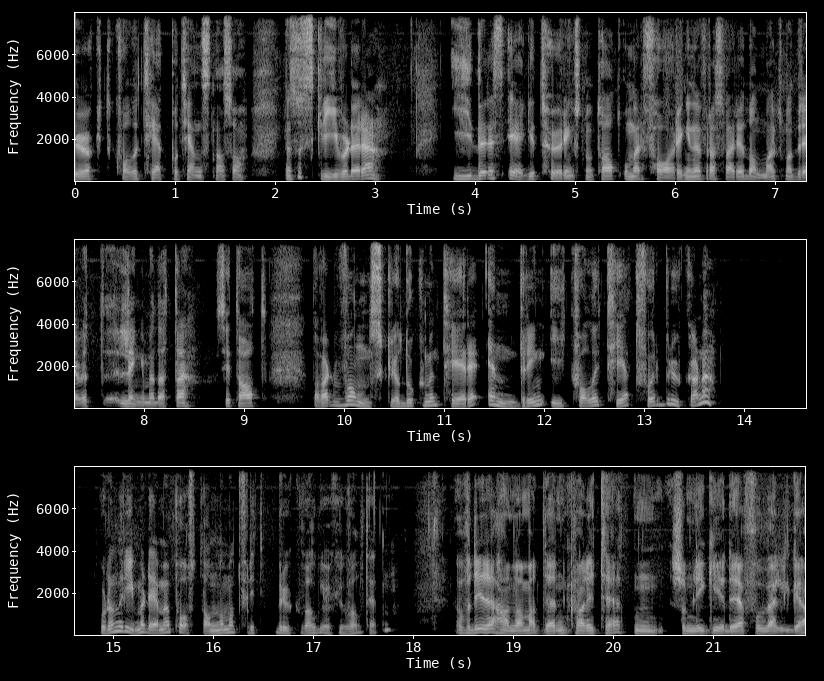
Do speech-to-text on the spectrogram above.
Økt kvalitet på tjenesten, altså. Men så skriver dere i deres eget høringsnotat om erfaringene fra Sverige og Danmark, som har drevet lenge med dette, sitat, det har vært vanskelig å dokumentere endring i kvalitet for brukerne. Hvordan rimer det med påstanden om at fritt brukervalg øker kvaliteten? Fordi Det handler om at den kvaliteten som ligger i det å få velge,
